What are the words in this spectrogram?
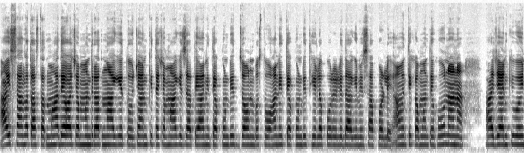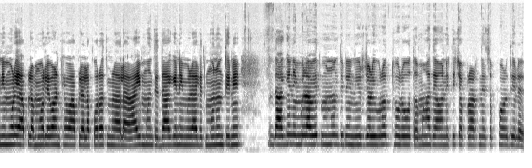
आई सांगत असतात महादेवाच्या मंदिरात नाग येतो जानकी त्याच्यामागे जाते आणि त्या कुंडीत जाऊन बसतो आणि त्या कुंडीत हे लपवलेले दागिने सापडले अवंतिका म्हणते हो नाना आज जानकी वहिनीमुळे आपला मौल्यवान ठेवा आपल्याला परत मिळाला. आई म्हणते दागिने मिळालेत म्हणून तिने दागिने मिळावेत म्हणून तिने निर्जळी व्रत ठेवलं होतं. महादेवाने तिच्या प्रार्थनेचं फळ दिलं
